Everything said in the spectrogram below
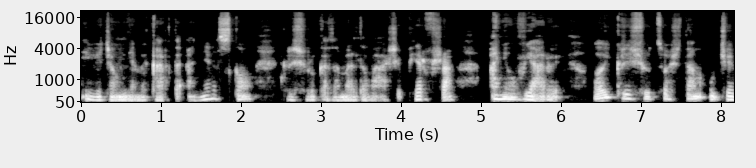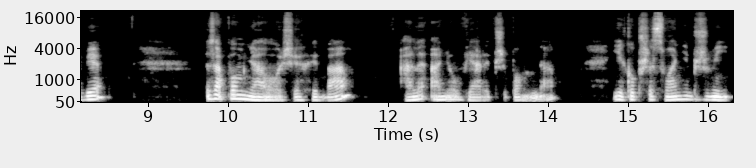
I wyciągniemy kartę anielską. Krysiulka zameldowała się pierwsza. Anioł wiary. Oj, Krysiu, coś tam u ciebie zapomniało się chyba, ale anioł wiary przypomina. Jego przesłanie brzmi:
